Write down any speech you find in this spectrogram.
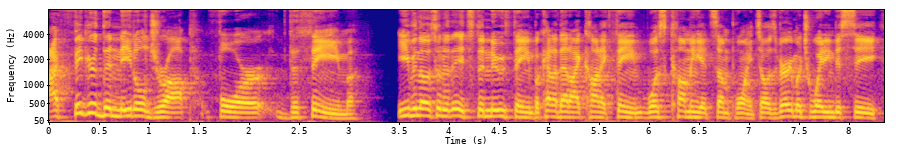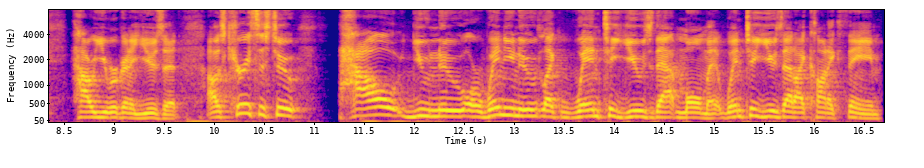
I figured the needle drop for the theme, even though sort of it's the new theme, but kind of that iconic theme was coming at some point. So I was very much waiting to see how you were going to use it. I was curious as to how you knew or when you knew like when to use that moment, when to use that iconic theme.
